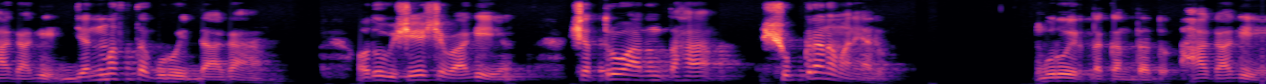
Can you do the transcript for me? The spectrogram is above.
ಹಾಗಾಗಿ ಜನ್ಮಸ್ಥ ಗುರು ಇದ್ದಾಗ ಅದು ವಿಶೇಷವಾಗಿ ಶತ್ರುವಾದಂತಹ ಶುಕ್ರನ ಮನೆ ಅದು. ಗುರು ಇರ್ತಕ್ಕಂಥದ್ದು. ಹಾಗಾಗಿ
